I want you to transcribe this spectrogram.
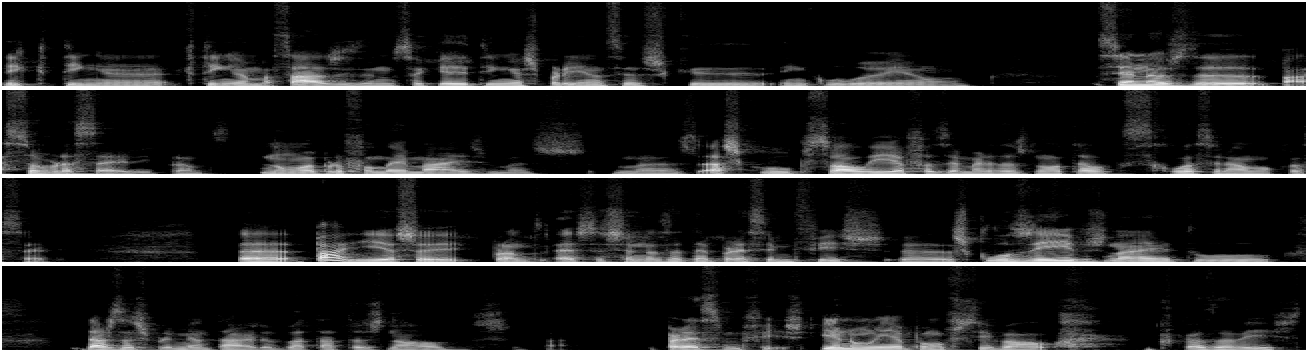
e que tinha, que tinha massagens e não sei o quê, e tinha experiências que incluíam cenas de, pá, sobre a série, pronto. Não aprofundei mais, mas, mas acho que o pessoal ia fazer merdas no hotel que se relacionavam com a série. Uh, pá, e achei, pronto, estas cenas até parecem-me fixe. Uh, exclusivos, não é? Tu dares a experimentar batatas novas, parece-me fixe. Eu não ia para um festival por causa disto,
